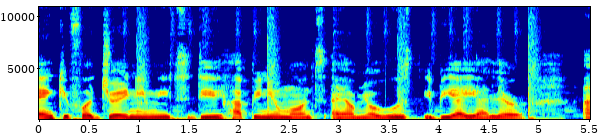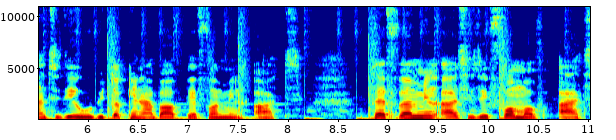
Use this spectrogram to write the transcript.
Thank you for joining me today. Happy New Month. I am your host, Ibia Alero, and today we'll be talking about performing art. Performing art is a form of art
